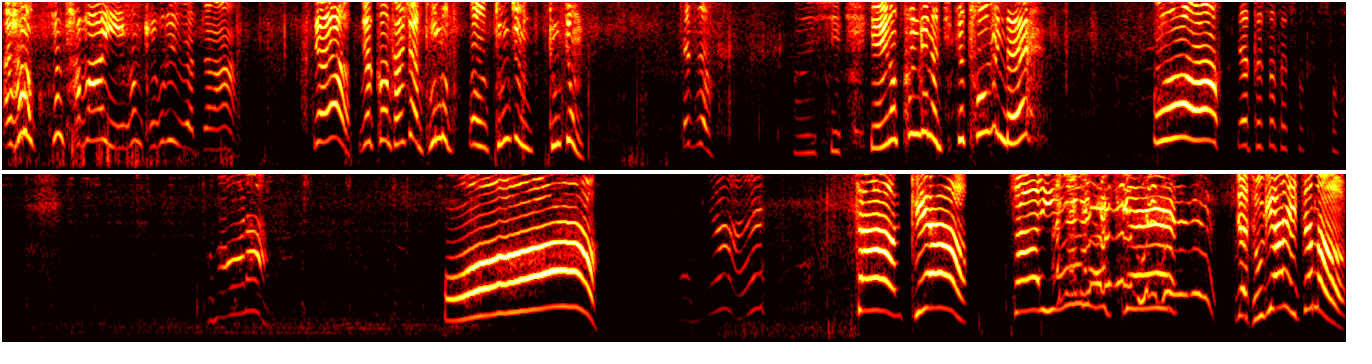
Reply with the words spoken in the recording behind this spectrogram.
아형형 잡아 이 형 개구리 잡잖아 야, 야, 야, 그럼 잠시만, 돌로, 어, 등 좀, 등 좀. 됐어 아이씨, 야, 이런 큰 개는 진짜 처음인데? 우와, 야, 됐어, 됐어, 됐어. 더 나와라! 더 없냐 자! 자! 야, 저기 안에 있잖아!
